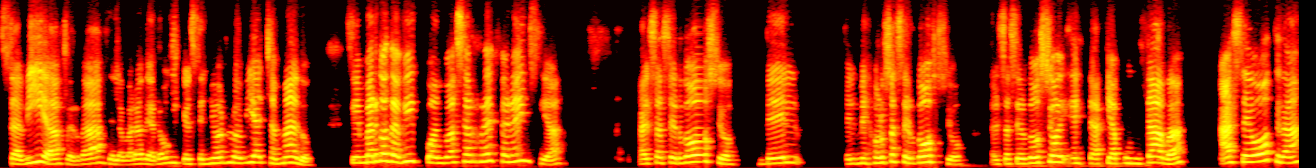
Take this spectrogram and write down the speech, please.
Sabía, ¿verdad?, de la vara de Aarón y que el Señor lo había llamado. Sin embargo, David, cuando hace referencia al sacerdocio del el mejor sacerdocio, al sacerdocio este, que apuntaba hace otra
